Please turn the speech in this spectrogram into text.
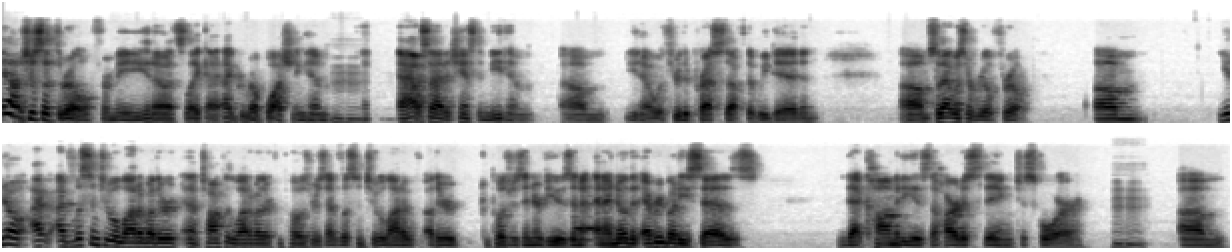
you know, it's just a thrill for me. You know, it's like I, I grew up watching him. Mm-hmm. I also had a chance to meet him, um, you know, through the press stuff that we did, and um, so that was a real thrill. Um, you know, I've, I've listened to a lot of other, and I've talked with a lot of other composers. I've listened to a lot of other composers' interviews, and and I know that everybody says that comedy is the hardest thing to score. Mm-hmm. Um,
